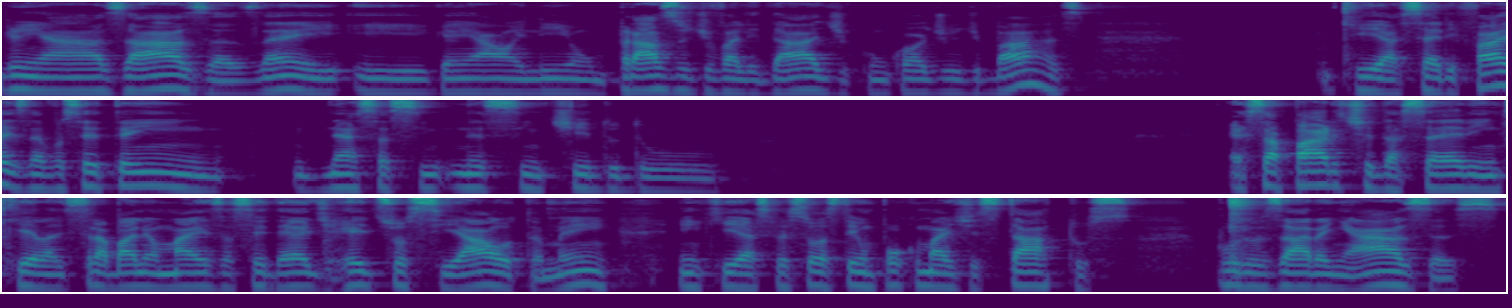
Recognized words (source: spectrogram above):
ganhar as asas, né, e, e, ganhar ali um prazo de validade com código de barras que a série faz, né? Você tem nessa nesse sentido do essa parte da série em que elas trabalham mais essa ideia de rede social também, em que as pessoas têm um pouco mais de status por usarem asas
